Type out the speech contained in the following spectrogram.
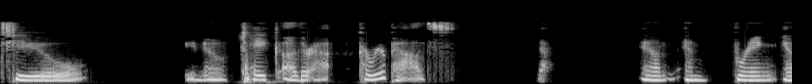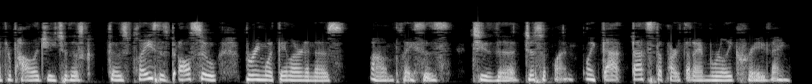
to, you know, take other career paths. Yeah. And, and bring anthropology to those those places, but also bring what they learn in those um, places to the discipline. Like that, that's the part that I'm really craving.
